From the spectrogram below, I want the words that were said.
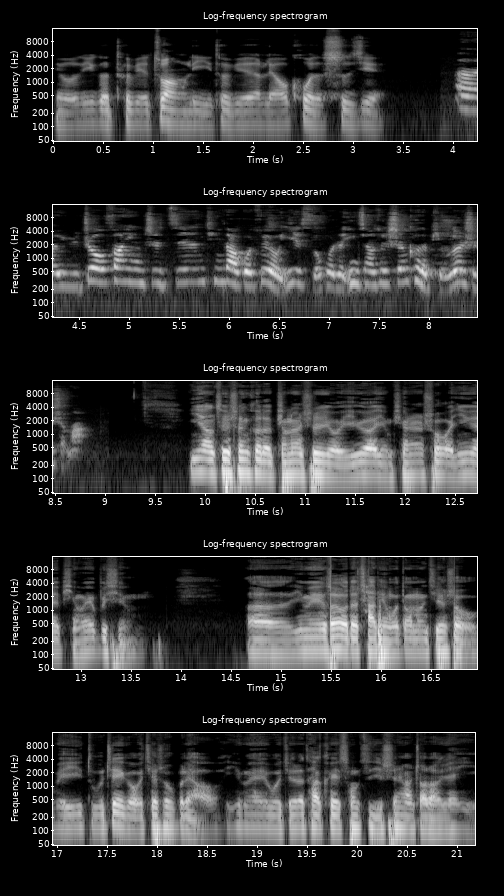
有一个特别壮丽、特别辽阔的世界。呃，宇宙放映至今，听到过最有意思或者印象最深刻的评论是什么？印象最深刻的评论是有一个影评人说我音乐品味不行。呃，因为所有的差评我都能接受，唯一读这个我接受不了，因为我觉得他可以从自己身上找找原因。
